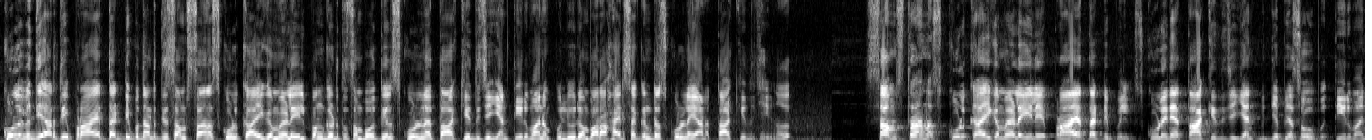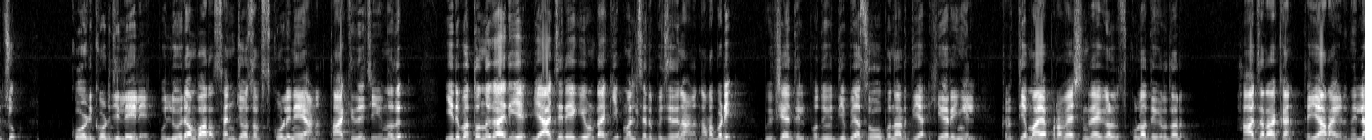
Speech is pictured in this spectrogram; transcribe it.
സ്കൂൾ വിദ്യാർത്ഥി പ്രായത്തട്ടിപ്പ് നടത്തി സംസ്ഥാന സ്കൂൾ കായികമേളയിൽ പങ്കെടുത്ത സംഭവത്തിൽ സ്കൂളിനെ താക്കീത് ചെയ്യാൻ തീരുമാനം പുല്ലൂരമ്പാറ ഹയർ സെക്കൻഡറി സ്കൂളിനെയാണ് താക്കീത് ചെയ്യുന്നത്. സംസ്ഥാന സ്കൂൾ കായികമേളയിലെ പ്രായത്തട്ടിപ്പിൽ സ്കൂളിനെ താക്കീത് ചെയ്യാൻ വിദ്യാഭ്യാസ വകുപ്പ് തീരുമാനിച്ചു. കോഴിക്കോട് ജില്ലയിലെ പുല്ലൂരമ്പാറ സെന്റ് ജോസഫ് സ്കൂളിനെയാണ് താക്കീത് ചെയ്യുന്നത്. ഇരുപത്തൊന്നുകാരിയെ വ്യാജരേഖയുണ്ടാക്കി മത്സരിപ്പിച്ചതിനാണ് നടപടി. വിഷയത്തിൽ പൊതുവിദ്യാഭ്യാസ വകുപ്പ് നടത്തിയ ഹിയറിംഗിൽ കൃത്യമായ പ്രവേശന രേഖകൾ സ്കൂൾ അധികൃതർ ഹാജരാക്കാൻ തയ്യാറായിരുന്നില്ല.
